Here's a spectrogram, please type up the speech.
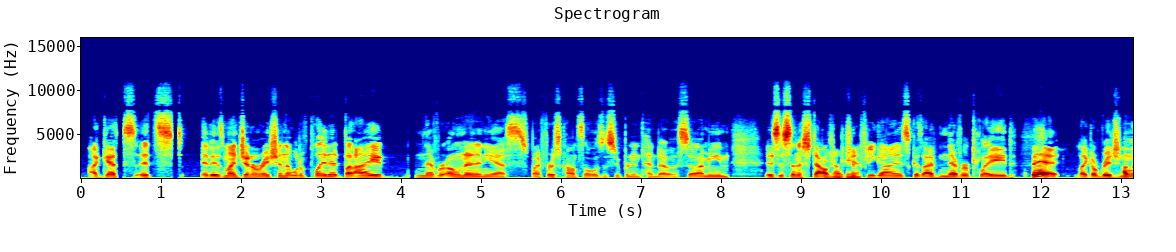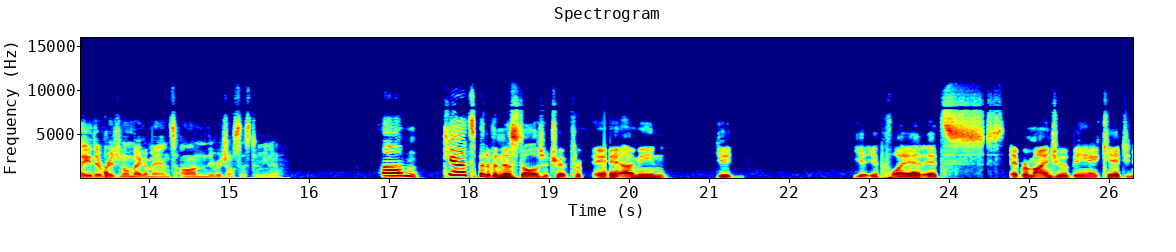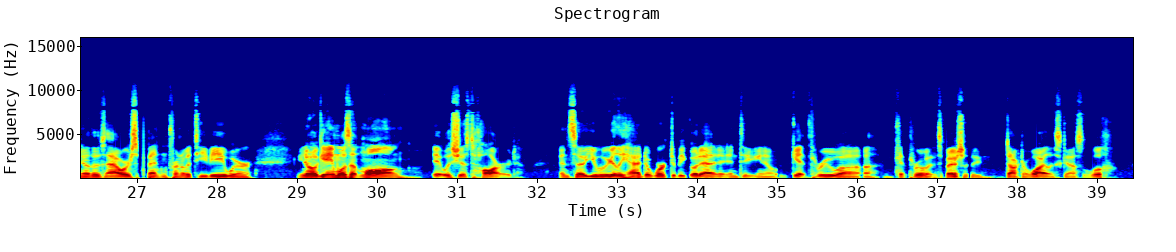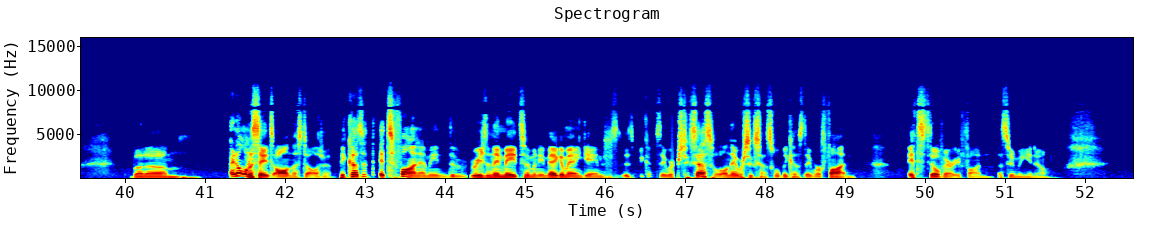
I guess it's it is my generation that would have played it, but I never owned an NES. My first console was a Super Nintendo. So I mean, is this a nostalgia trip for you guys? Because I've never played Bit. like originally the original Mega Man's on the original system. You know. Um, yeah, it's a bit of a nostalgia trip for me. I mean, you you, you play it. It's it reminds you of being a kid. You know, those hours spent in front of a TV where, you know, a game wasn't long. It was just hard, and so you really had to work to be good at it and to you know get through uh get through it. Especially Doctor Wily's Castle. Ugh. But um. I don't want to say it's all nostalgia because it, it's fun. I mean, the reason they made so many Mega Man games is because they were successful, and they were successful because they were fun. it's still very fun, assuming you know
